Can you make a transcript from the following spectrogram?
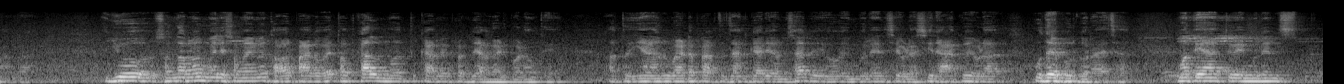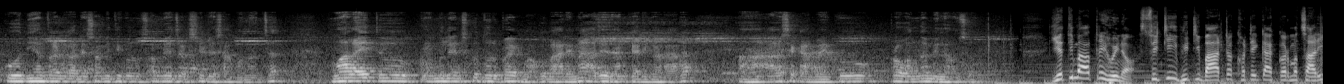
भनेर। यो सन्दर्भमा मैले समयमै खबर पाएको भए तत्काल म कार्य प्रक्रिया अगाडि बढाउँथेँ। त यहाँहरूबाट प्राप्त जानकारी अनुसार यो एम्बुलेन्स एउटा सिराहाको एउटा उदयपुरको रहेछ। म त्यहाँ त्यो एम्बुलेन्सको नियन्त्रण गर्ने समितिको संयोजक सिडे साहब हुनुहुन्छ। उहाँलाई त्यो एम्बुलेन्सको दुरुपयोग भएको बारेमा अझै जानकारी गराएर आवश्यक कारवाहीको प्रबन्ध मिलाउँछु। यति मात्रै होइन सिटी भिटीबाट खटेका कर्मचारी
